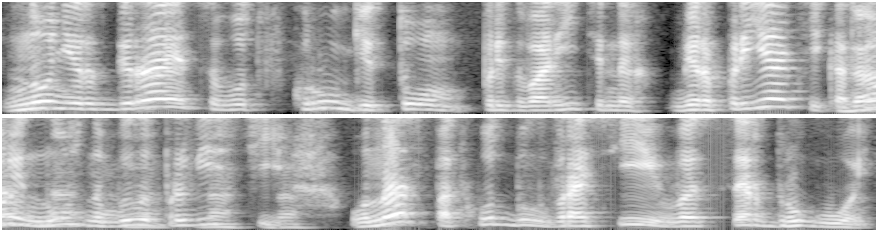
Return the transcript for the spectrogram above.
но не разбирается вот в круге том предварительных мероприятий, которые да, нужно да, было да, провести. Да, да. У нас подход был в России, в СССР другой.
